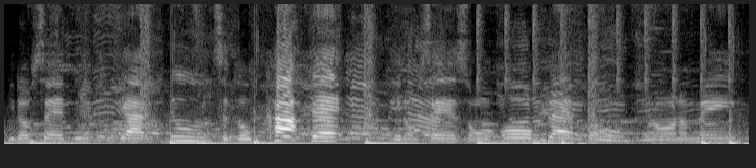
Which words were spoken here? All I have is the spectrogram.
You know what I'm saying? Do what you gotta do to go cop that. You know what I'm saying? It's on all platforms. You know what I mean?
